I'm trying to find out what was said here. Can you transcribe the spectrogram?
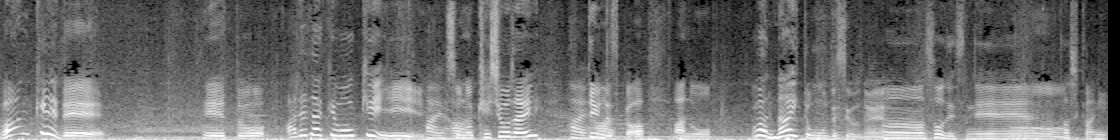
1K でえー、とあれだけ大きい、はいはい。その化粧台っはいていうんですか、あのはないと思うんですよね、あうんそうですね。うん。確かに。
